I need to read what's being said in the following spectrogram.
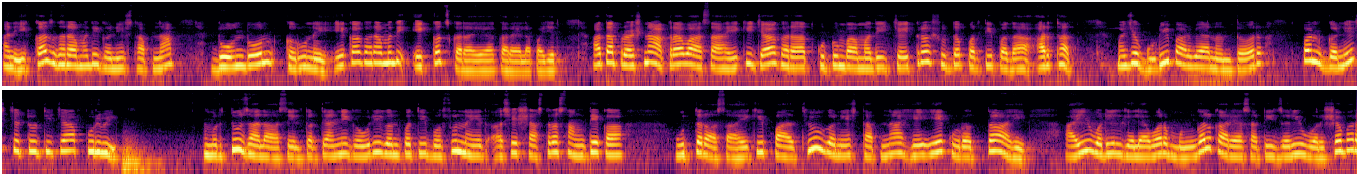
आणि एकाच घरामध्ये गणेश स्थापना दोन दोन करू नये. एका घरामध्ये एकच कराया करायला पाहिजेत. आता प्रश्न अकरावा असा आहे की ज्या घरात कुटुंबामध्ये चैत्र शुद्ध प्रतिपदा अर्थात म्हणजे गुढीपाडव्यानंतर पण गणेश चतुर्थीच्या पूर्वी मृत्यू झाला असेल तर त्यांनी गौरी गणपती बसू नयेत असे शास्त्र सांगते का? उत्तर असं आहे की पार्थिव गणेश स्थापना हे एक व्रत आहे. आई वडील गेल्यावर मंगल कार्यासाठी जरी वर्षभर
